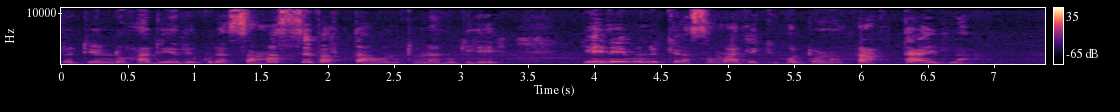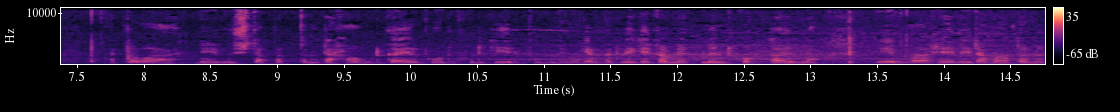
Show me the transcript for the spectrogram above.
ಪ್ರತಿಯೊಂದು ಹಾದಿಯಲ್ಲಿ ಕೂಡ ಸಮಸ್ಯೆ ಬರ್ತಾ ಉಂಟು ನನಗೆ. ಏನೇ ಒಂದು ಕೆಲಸ ಮಾಡಲಿಕ್ಕೆ ಹೊರಟು ಆಗ್ತಾ ಇಲ್ಲ. ಅಥವಾ ನೀವು ಇಷ್ಟಪಟ್ಟಂತಹ ಹುಡುಗ ಇರ್ಬೋದು, ಹುಡುಗಿ ಇರ್ಬೋದು, ನಿಮಗೆ ಮದುವೆಗೆ ಕಮಿಟ್ಮೆಂಟ್ ಕೊಡ್ತಾ ಇಲ್ಲ, ನಿಮ್ಮ ಹೇಳಿದ ಮಾತನ್ನು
